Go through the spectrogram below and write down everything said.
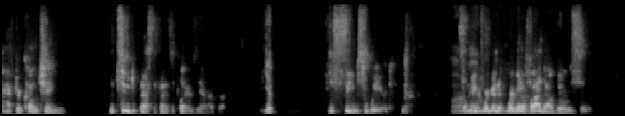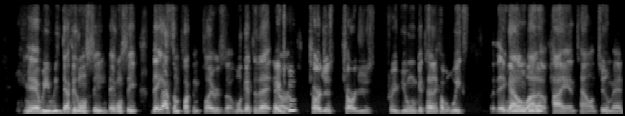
after coaching the two best defensive players in the NFL. Yep. Just seems weird. Oh, so we, man. we're gonna we're gonna find out very soon. Yeah, we, we definitely gonna see. They're gonna see. They got some fucking players though. We'll get to that in They our do. Chargers Chargers preview when we get to that in a couple weeks. But they got a lot of high end talent too, man.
